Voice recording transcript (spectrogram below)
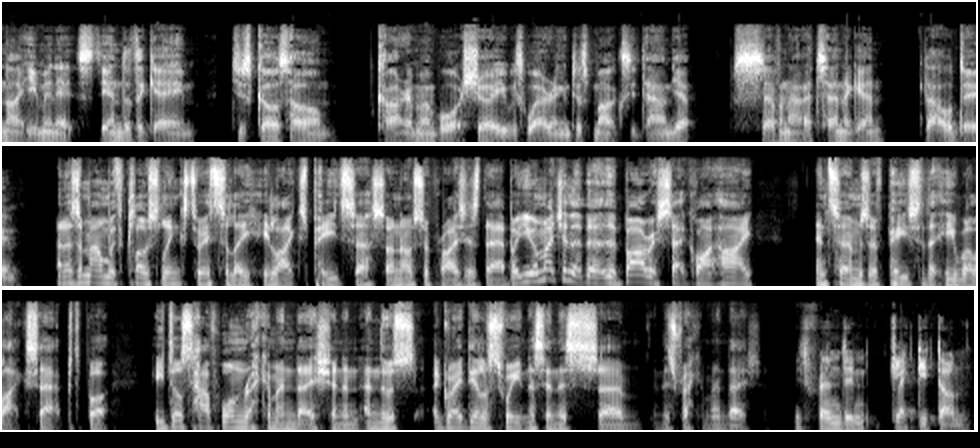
ninety minutes, the end of the game just goes home, can't remember what shirt he was wearing, and just marks it down. Yep, seven out of ten again. That'll do. And as a man with close links to Italy, he likes pizza, so no surprises there. But you imagine that the, the bar is set quite high in terms of pizza that he will accept. But he does have one recommendation, and, and there was a great deal of sweetness in this um, in this recommendation. His friend in Cleckyton,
